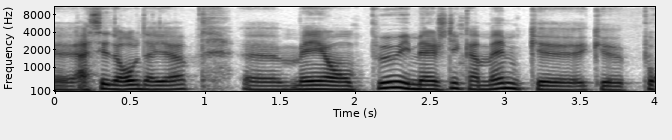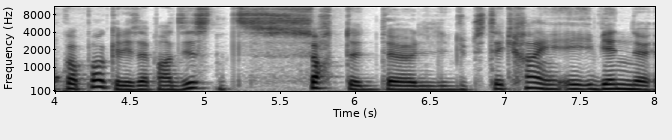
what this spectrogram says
Euh, assez drôle d'ailleurs. Euh, mais on peut imaginer quand même que, que pourquoi pas que les appendices sortent du petit écran et, viennent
